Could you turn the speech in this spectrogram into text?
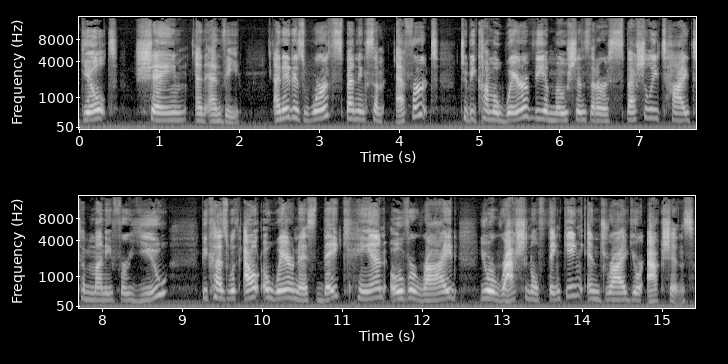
guilt, shame, and envy. And it is worth spending some effort to become aware of the emotions that are especially tied to money for you because without awareness, they can override your rational thinking and drive your actions.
